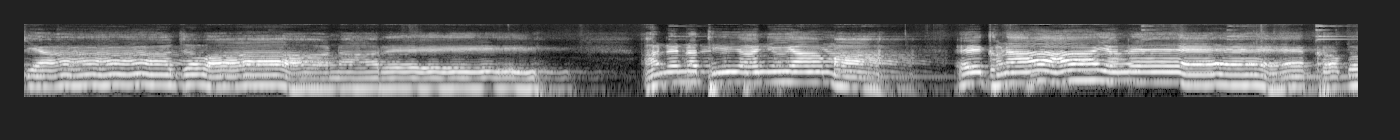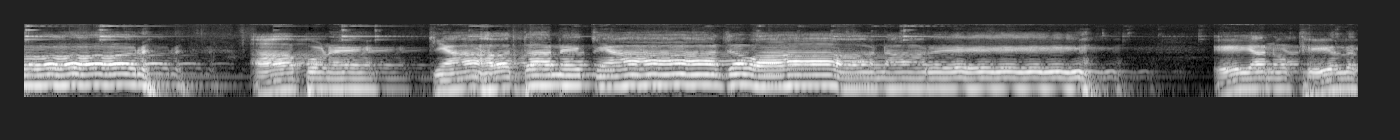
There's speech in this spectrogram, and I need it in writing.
ક્યાં જવાના રે? અને નથી અનિયામાં, એ ઘણાયને ખબર ક્યાં ક્યાં જવાના રે? એ આનો ખેલ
